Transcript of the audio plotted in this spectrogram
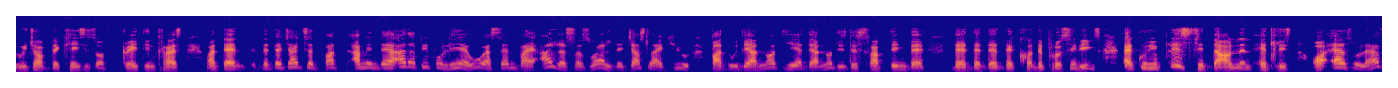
which of the cases of great interest. But then the, the judge said, but I mean, there are other people here who are sent by others as well. They're just like you, but they are not here. They are not disrupting the the the the, the, the proceedings. Uh, could you please sit down and at least, or else we'll have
